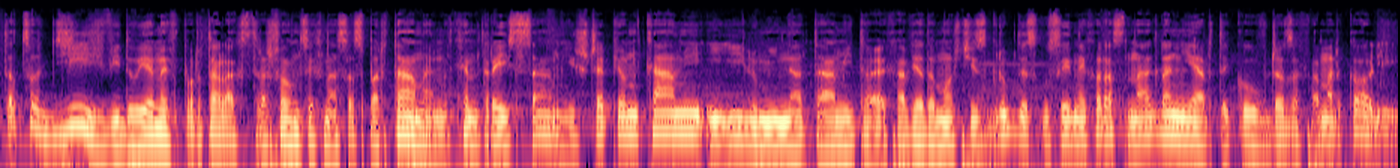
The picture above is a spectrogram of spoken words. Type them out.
To, co dziś widujemy w portalach straszących nas aspartamem, chemtrace'ami, szczepionkami i iluminatami, to echa wiadomości z grup dyskusyjnych oraz nagrań i artykułów Josepha Mercoli.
